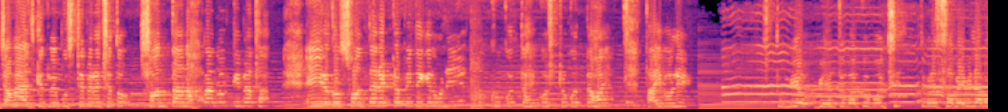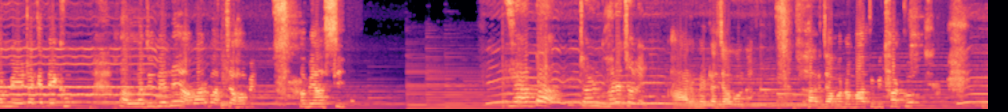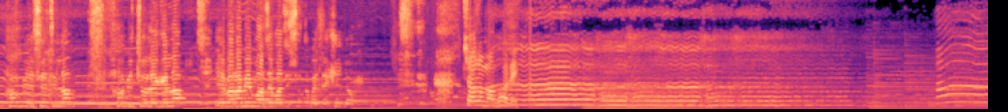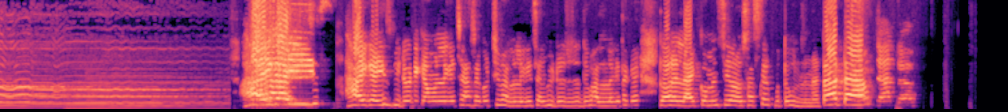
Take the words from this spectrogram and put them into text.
জামাই আজকে তুমি বুঝতে পেরেছ তো? সন্তান হারানোর কি ব্যথা? এইরকম সন্তান একটা পেতে গেলে অনেক দুঃখ করতে হয় কষ্ট করতে হয়। তাই বলি তুমিও বিহেন তোমাকে বলছি তোমরা সবাই মিলে আমার মেয়েটাকে দেখো। আল্লাহ যদি দেয় আমার বাচ্চা হবে। আমি আসি। আব্বা চলেন ঘরে চলেন। আর মেটা যাব না। আর যাব না মা তুমি থাকো। আমি এসেছিলাম আমি চলে গেলাম। এবার আমি মাঝে মাঝে শুধু তোমায় দেখে যাব। চলো মা ঘরে। হাই গাইস হাই গাইস ভিডিওটি কেমন লেগেছে? আশা করছি ভালো লেগেছে। আর ভিডিওটি যদি ভালো লেগে থাকে তাহলে লাইক কমেন্ট শেয়ার ও সাবস্ক্রাইব করতে ভুলবেন না। টাটা।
